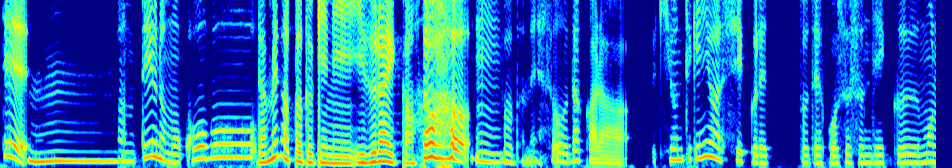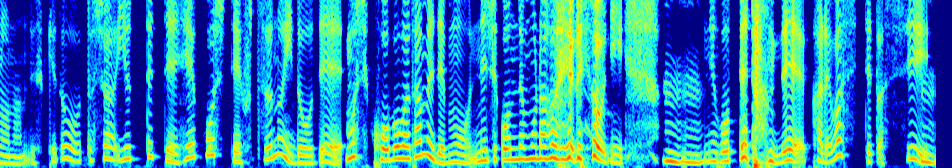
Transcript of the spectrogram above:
てうー、ん。あのっていうのも公募ダメだった時に言いづらいか。そう,、うん、そうだね。そうだから基本的にはシークレットでこう進んでいくものなんですけど私は言ってて並行して普通の移動でもし公募がダメでもねじ込んでもらえるようにうんうん。濁ってたんで彼は知ってたし、うんうん。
